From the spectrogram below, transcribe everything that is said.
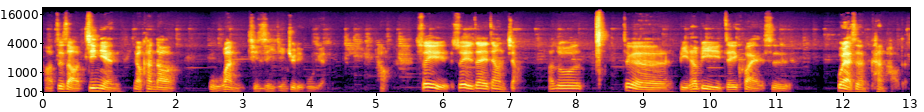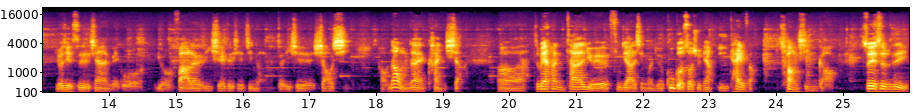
啊，至少今年要看到五万，其实已经距离不远。好，所以所以在这样讲，他说这个比特币这一块是未来是很看好的，尤其是现在美国有发了一些这些金融的一些消息。好，那我们再看一下，呃，这边看它有一个附加的新闻，就是 Google 搜寻量以太坊创新高，所以是不是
